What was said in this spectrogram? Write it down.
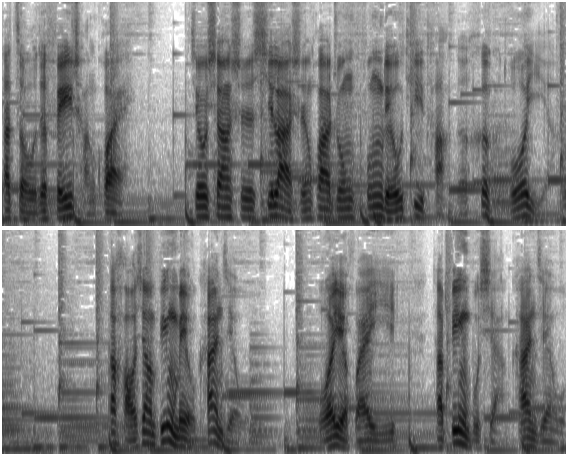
他走得非常快。就像是希腊神话中风流倜傥的赫克托一样，他好像并没有看见我，我也怀疑他并不想看见我。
